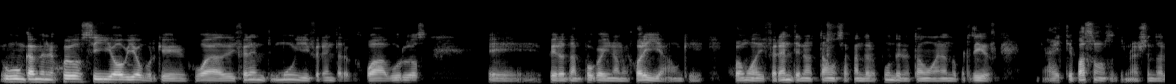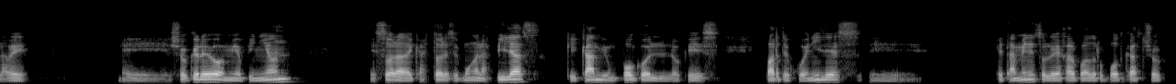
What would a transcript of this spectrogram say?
hubo un cambio en el juego, sí, obvio, porque jugaba diferente, muy diferente a lo que jugaba Burgos. Eh, pero tampoco hay una mejoría, aunque jugamos diferente, no estamos sacando los puntos y no estamos ganando partidos. A este paso vamos a terminar yendo a la B. Eh, yo creo, en mi opinión, es hora de que Castores se ponga las pilas, que cambie un poco lo que es parte juveniles, eh, que también eso lo voy a dejar para otro podcast, yo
